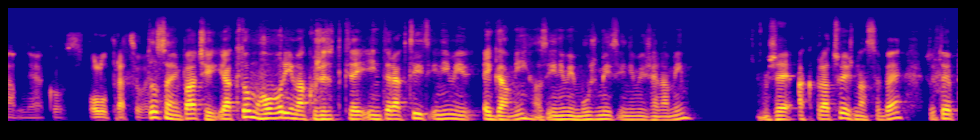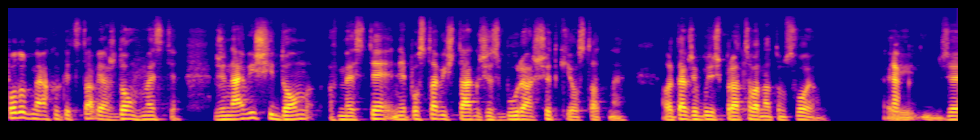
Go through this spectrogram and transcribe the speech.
tam nejako spolupracovať. To sa mi páči. Ja k tomu hovorím akože k tej interakcii s inými egami a s inými mužmi, s inými ženami, že ak pracuješ na sebe, že to je podobné ako keď staviaš dom v meste. Že najvyšší dom v meste nepostavíš tak, že zbúraš všetky ostatné, ale tak, že budeš pracovať na tom svojom. Hej, že,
